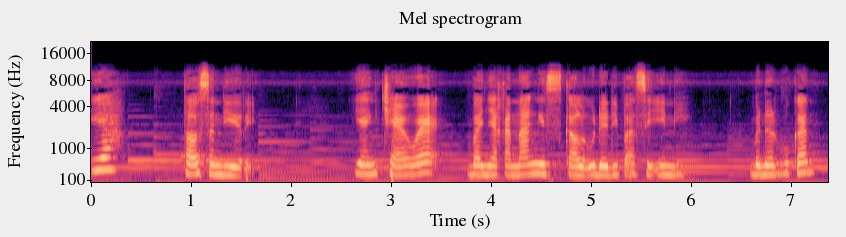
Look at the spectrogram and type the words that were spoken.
Ya, tahu sendiri. Yang cewek banyakan nangis kalau udah dipasi ini. Bener bukan?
